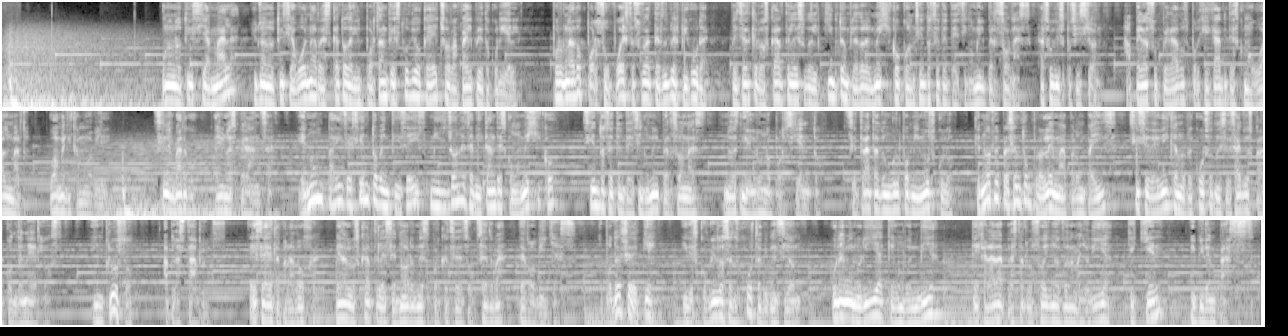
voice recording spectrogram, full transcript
Una noticia mala y una noticia buena rescato del importante estudio que ha hecho Rafael Prieto Curiel. Por un lado, por supuesto, es una terrible figura, Pensar que los cárteles son el quinto empleador en México con 175 mil personas a su disposición, apenas superados por gigantes como Walmart o América Móvil. Sin embargo, hay una esperanza. En un país de 126 millones de habitantes como México, 175 mil personas no es ni el 1%. Se trata de un grupo minúsculo que no representa un problema para un país si se dedican los recursos necesarios para contenerlos, incluso aplastarlos. Esa es la paradoja, ver a los cárteles enormes porque se les observa de rodillas, o ponerse de pie y descubrirlos en su justa dimensión, una minoría que un buen día dejará de aplastar los sueños de una mayoría que quiere vivir en paz.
